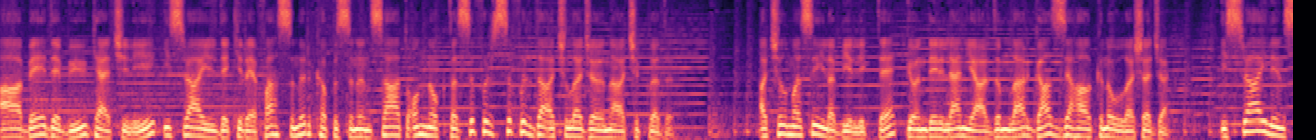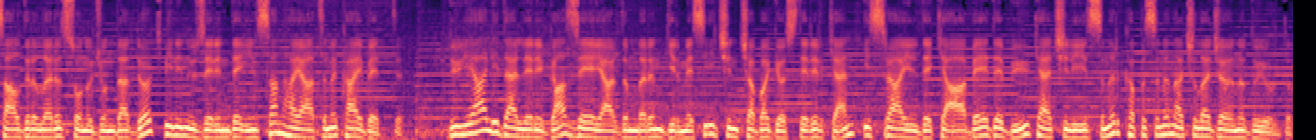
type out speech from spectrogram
ABD Büyükelçiliği, İsrail'deki refah sınır kapısının saat 10.00'da açılacağını açıkladı. Açılmasıyla birlikte, gönderilen yardımlar Gazze halkına ulaşacak. İsrail'in saldırıları sonucunda 4000'in üzerinde insan hayatını kaybetti. Dünya liderleri Gazze'ye yardımların girmesi için çaba gösterirken, İsrail'deki ABD Büyükelçiliği sınır kapısının açılacağını duyurdu.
